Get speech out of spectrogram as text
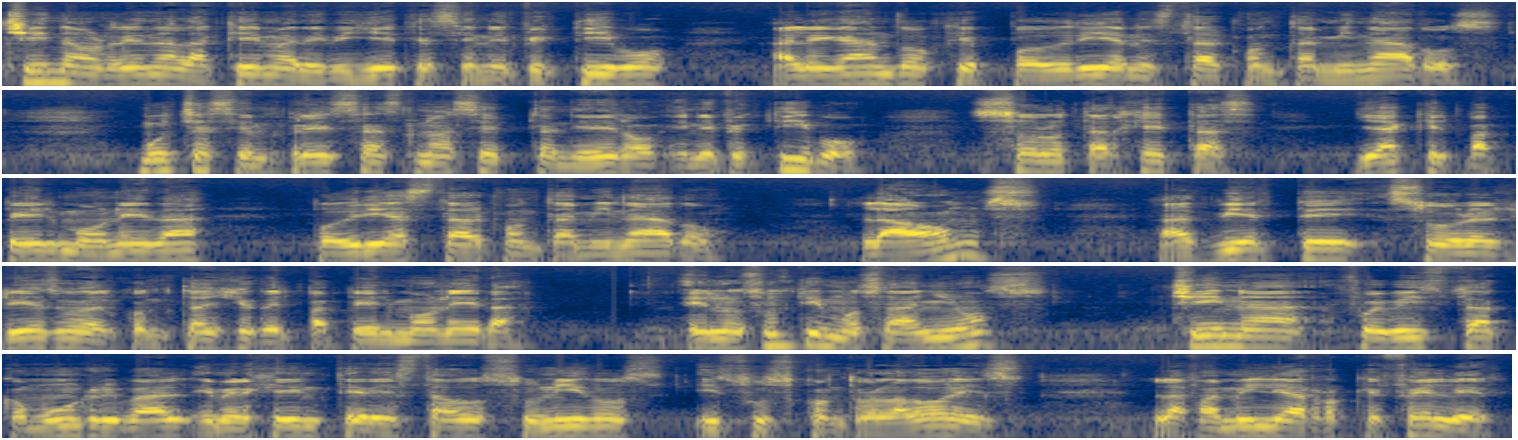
China ordena la quema de billetes en efectivo alegando que podrían estar contaminados. Muchas empresas no aceptan dinero en efectivo, solo tarjetas, ya que el papel moneda podría estar contaminado. La OMS advierte sobre el riesgo del contagio del papel moneda. En los últimos años, China fue vista como un rival emergente de Estados Unidos y sus controladores, la familia Rockefeller.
